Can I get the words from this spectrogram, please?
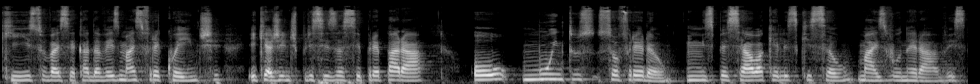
que isso vai ser cada vez mais frequente e que a gente precisa se preparar ou muitos sofrerão, em especial aqueles que são mais vulneráveis.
